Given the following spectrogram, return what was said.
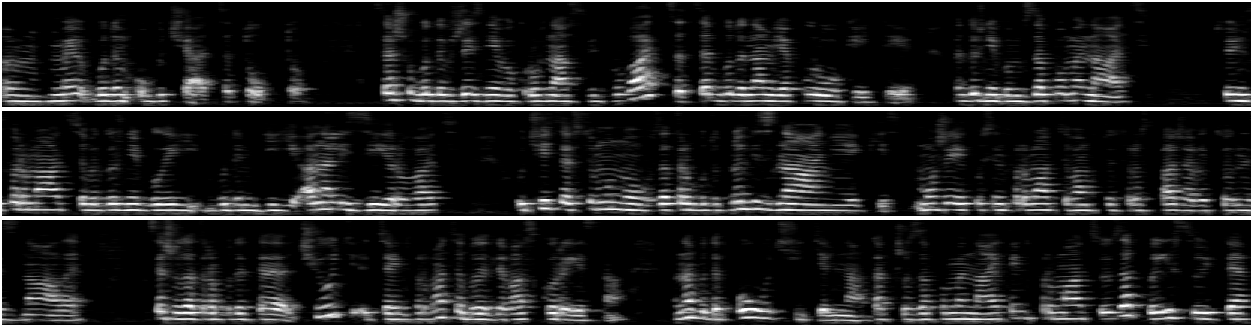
ем, ми будемо обучатися. Тобто, все, що буде в житті вокруг нас відбуватися, це буде нам як уроки йти. Ми повинні будемо запам'ятати цю інформацію, ми повинні будемо її аналізувати, учитися всьому новому. Завтра будуть нові знання якісь. Може, якусь інформацію вам хтось розкаже, а ви цього не знали. Все, що завтра будете чути, ця інформація буде для вас корисна. Вона буде поучительна. Так що запам'ятайте інформацію, записуйте.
